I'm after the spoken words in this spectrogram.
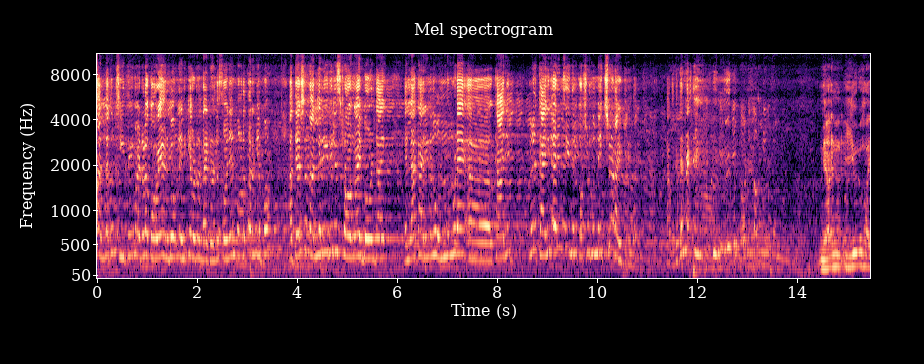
നല്ലതും ചീത്തയുമായിട്ടുള്ള കുറേ അനുഭവങ്ങൾ എനിക്ക് അവിടെ ഉണ്ടായിട്ടുണ്ട്. സോ ഞാൻ പുറത്തിറങ്ങിയപ്പോൾ അത്യാവശ്യം നല്ല രീതിയിൽ സ്ട്രോങ് ആയി ബോൾഡായി എല്ലാ കാര്യങ്ങളും ഒന്നും കൂടെ കാര്യം കാര്യങ്ങൾ കൈകാര്യം ചെയ്യുന്നതിൽ കുറച്ചുകൂടി മെച്ചുവേർഡ് ആയിട്ടുണ്ട്. അതൊക്കെ തന്നെ. ഞാൻ ഈ ഒരു ഹൈ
